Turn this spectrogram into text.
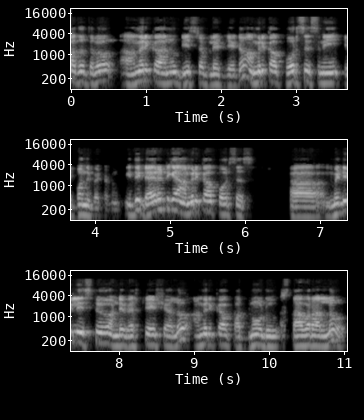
పద్ధతిలో అమెరికాను డీస్టబిలేట్ చేయడం అమెరికా ఫోర్సెస్ని ఇబ్బంది పెట్టడం. ఇది డైరెక్ట్గా America forces middle east and west ఏషియాలో అమెరికా పదమూడు స్థావరాల్లో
